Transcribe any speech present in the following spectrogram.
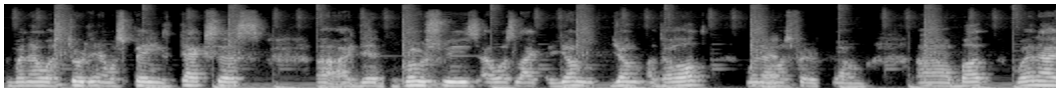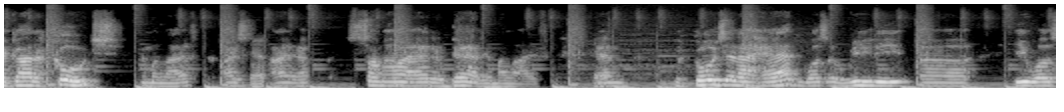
when I was 13, I was paying taxes. Uh, I did groceries. I was like a young young adult when I was very young. Uh, but when I got a coach in my life, I, Yeah. I somehow I had a dad in my life, Yeah. and the coach that I had was a really. Uh, he was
